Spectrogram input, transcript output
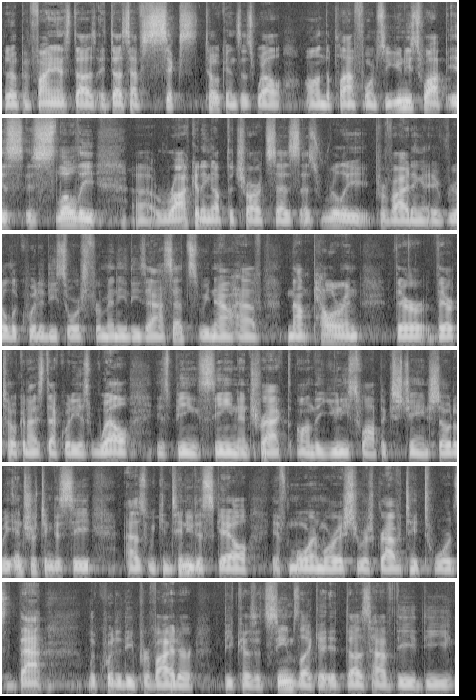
that Open Finance does. It does have six tokens as well on the platform. So Uniswap is, is slowly uh, rocketing up the charts as, as really providing a real liquidity source for many of these assets. We now have Mount Pelerin their their tokenized equity as well is being seen and tracked on the Uniswap exchange. So it'll be interesting to see as we continue to scale if more and more issuers gravitate towards that liquidity provider because it seems like it, it does have the the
